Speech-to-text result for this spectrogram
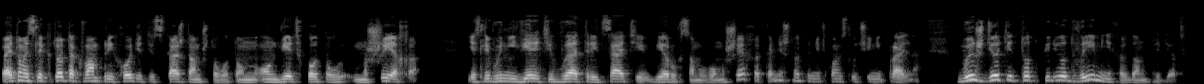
Поэтому, если кто-то к вам приходит и скажет вам, что вот он, он верит в какого-то Машеха, если вы не верите, вы отрицаете веру в самого Машеха, конечно, это ни в коем случае неправильно. Вы ждете тот период времени, когда он придет.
